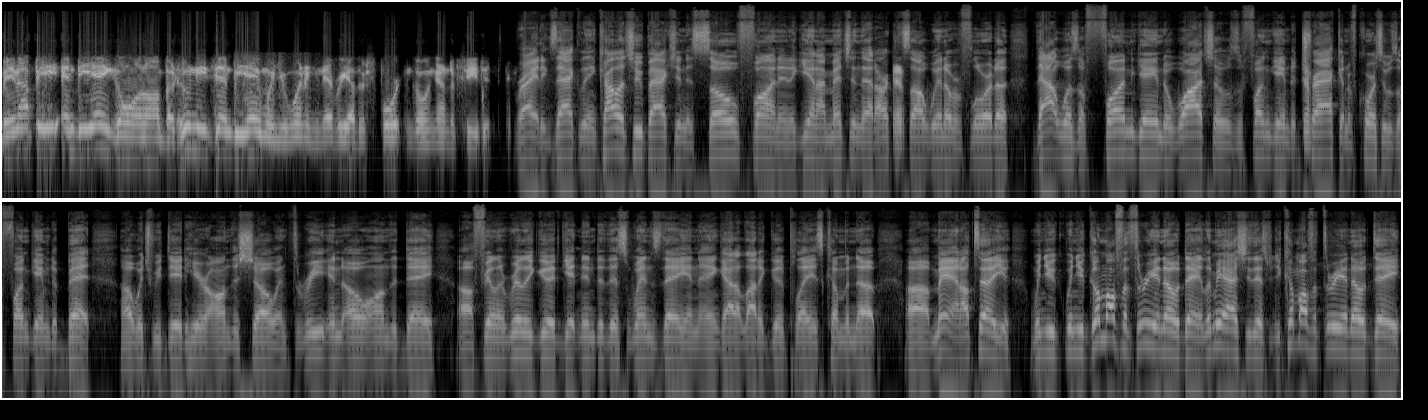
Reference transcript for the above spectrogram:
may not be NBA going on, but who needs NBA when you're winning in every other sport and going undefeated? Right, exactly. And college hoop action is so fun. And again, I mentioned that Arkansas yep. win over Florida. That was a fun game to watch. It was a fun game to track, and of course, it was a fun game to bet, uh, which we did here on the show. And three and zero on the day. Uh, feeling really good getting into this Wednesday, and, and got a lot of good plays coming up. Uh, man, I'll tell you when you when you come off a three and zero day. Let me ask you this: When you come off a three and zero day,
